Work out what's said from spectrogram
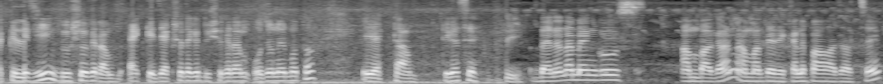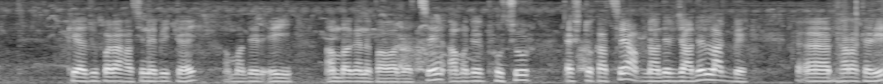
এক কেজি। দুশো গ্রাম এক কেজি একশো থেকে দুশো গ্রাম ওজনের মতো এই একটা আম ঠিক আছে? ব্যানানা ম্যাঙ্গোস আম বাগান আমাদের এখানে পাওয়া যাচ্ছে। কেয়াজুপাড়া হাসিনা বিটায় আমাদের এই আম বাগানে পাওয়া যাচ্ছে। আমাদের প্রচুর স্টক আছে, আপনাদের যাদের লাগবে তাড়াতাড়ি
